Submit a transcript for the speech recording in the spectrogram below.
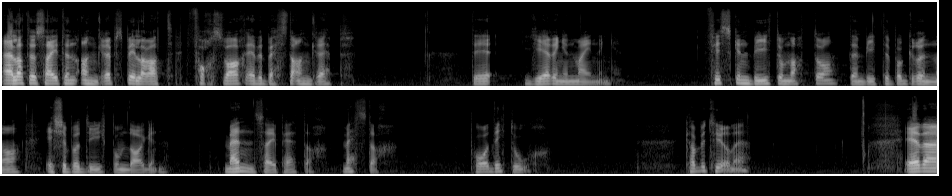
Eller til å si til en angrepsspiller at forsvar er det beste angrep. Det gir ingen mening. Fisken biter om natta, den biter på grunna, ikke på dyp om dagen. Men, sier Peter, mester, på ditt ord. Hva betyr det? Er det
